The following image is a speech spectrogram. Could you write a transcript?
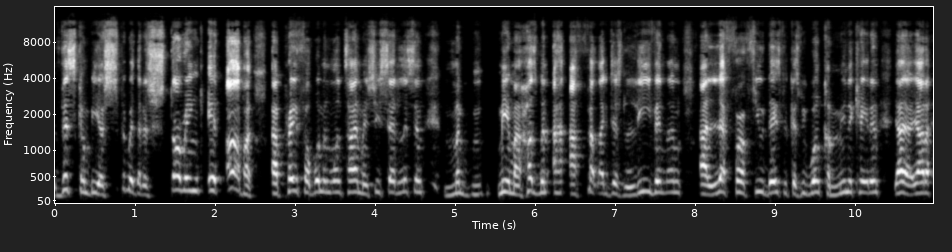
This can be a spirit that is stirring it up. I prayed for a woman one time and she said, listen, me and my husband, I, I felt like just leaving them. I left for a few days because we weren't communicating, yada yada.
